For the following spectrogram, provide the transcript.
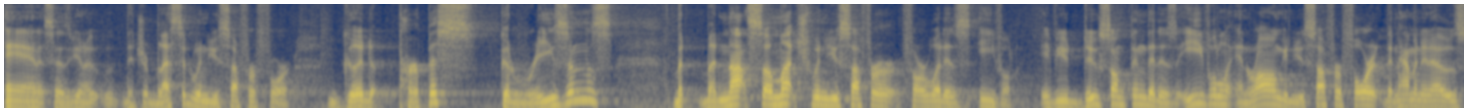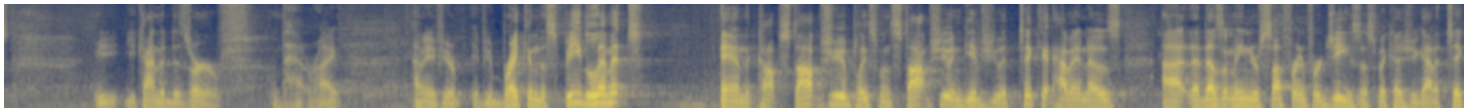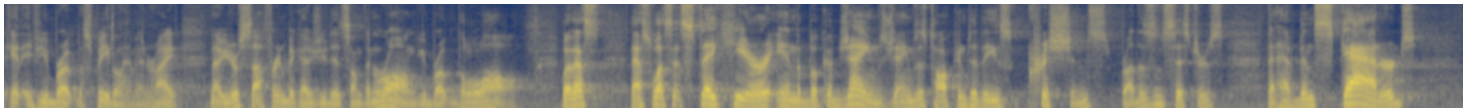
and it says, you know, that you're blessed when you suffer for good purpose, good reasons, but, but not so much when you suffer for what is evil. If you do something that is evil and wrong and you suffer for it, then how many knows you, you kind of deserve that, right? I mean, if you're, if you're breaking the speed limit and the cop stops you, policeman stops you and gives you a ticket, how many knows uh, that doesn't mean you're suffering for Jesus because you got a ticket if you broke the speed limit, right? No, you're suffering because you did something wrong. You broke the law. Well, that's, that's what's at stake here in the book of James. James is talking to these Christians, brothers and sisters, that have been scattered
